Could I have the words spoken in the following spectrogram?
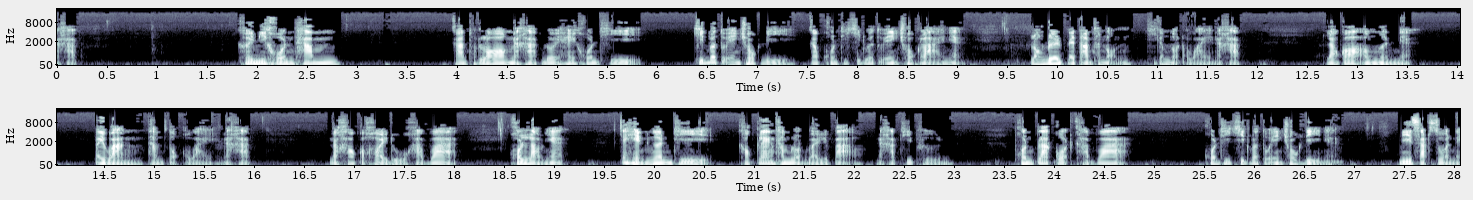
นะครับ เคยมีคนทำ การทดลองนะครับ โดยให้คนที่คิดว่าตัวเองโชคดี กับคนที่คิดว่าตัวเองโชคร้ายเนี่ย ลองเดินไปตามถนนที่กำหนดเอาไว้นะครับ แล้วก็เอาเงินเนี่ยไปวางทำตกเอาไว้นะครับ แล้วเขาก็คอยดูครับว่า คนเหล่านี้จะเห็นเงินที่เขาแกล้งทำหล่นไว้หรือเปล่านะครับ ที่พื้น ผลปรากฏครับว่า คนที่คิดว่าตัวเองโชคดีเนี่ย มีสัดส่วนใน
